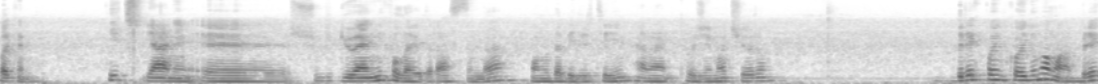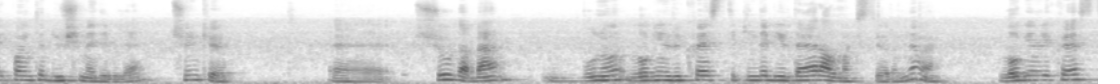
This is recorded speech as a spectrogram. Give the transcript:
Bakın hiç yani e, şu bir güvenlik olayıdır aslında. Onu da belirteyim. Hemen projemi açıyorum. Breakpoint koydum ama breakpoint'e düşmedi bile. Çünkü e, şurada ben bunu login request tipinde bir değer almak istiyorum değil mi? Login request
